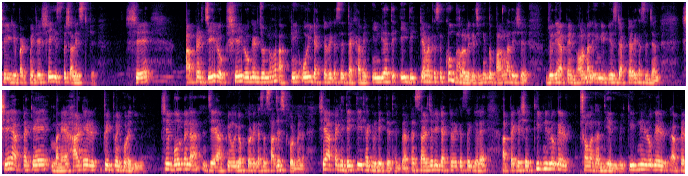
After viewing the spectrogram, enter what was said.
সেই ডিপার্টমেন্টের সেই স্পেশালিস্টকে সে আপনার যেই রোগ, সেই রোগের জন্য আপনি ওই ডাক্তারের কাছে দেখাবেন। ইন্ডিয়াতে এই দিকটি আমার কাছে খুব ভালো লেগেছে। কিন্তু বাংলাদেশে যদি আপনি নর্মাল এমবিবিএস ডাক্তারের কাছে যান, সে আপনাকে মানে হার্টের ট্রিটমেন্ট করে দিবে। সে বলবে না যে আপনি ওই ডক্টরের কাছে সাজেস্ট করবে না। সে আপনাকে দেখতেই থাকবে দেখতে থাকবে। আপনার সার্জারি ডাক্তারের কাছে গেলে আপনাকে সে কিডনি রোগের সমাধান দিয়ে দিবে। কিডনি রোগের আপনার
